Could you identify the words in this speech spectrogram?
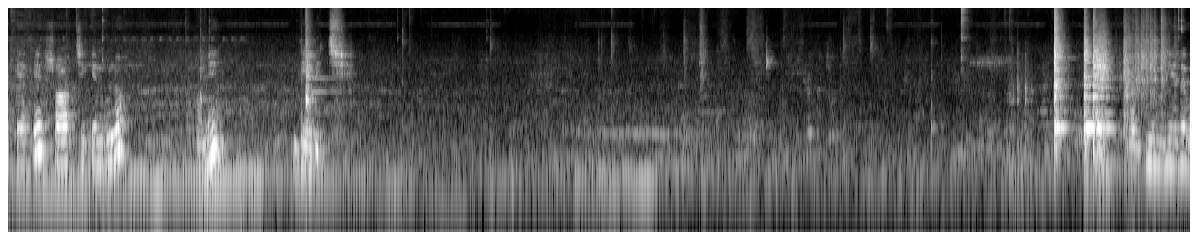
একে একে সব চিকেনগুলো আমি দিয়ে দিচ্ছি এবার ডিম দিয়ে দেব।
